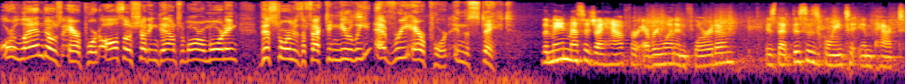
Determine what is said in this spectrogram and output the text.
Orlando's airport also shutting down tomorrow morning. This storm is affecting nearly every airport in the state. The main message I have for everyone in Florida is that this is going to impact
